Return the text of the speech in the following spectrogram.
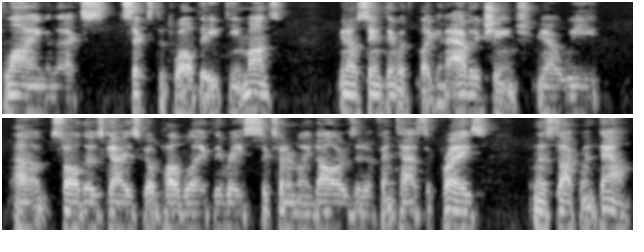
flying in the next six to 12 to 18 months. You know, same thing with like an AvidXchange. You know, we um, saw those guys go public. They raised 600 million dollars at a fantastic price, and the stock went down.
